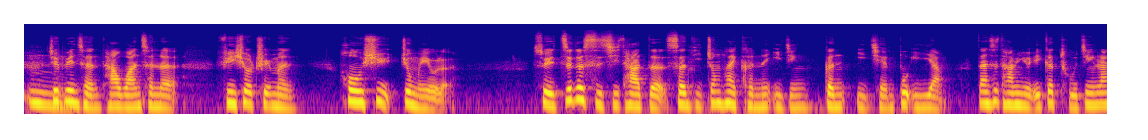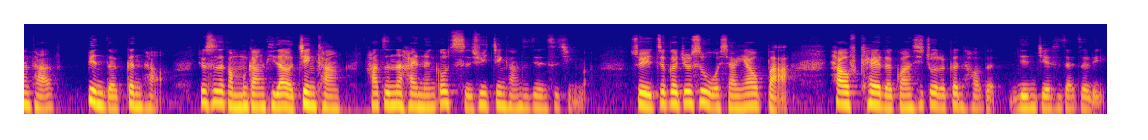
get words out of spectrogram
嗯，就变成他完成了 facial treatment，后续就没有了。所以这个时期他的身体状态可能已经跟以前不一样，但是他们有一个途径让他变得更好，就是我们刚刚提到的健康，他真的还能够持续健康这件事情嘛？所以这个就是我想要把 healthcare 的关系做得更好的连接是在这里，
